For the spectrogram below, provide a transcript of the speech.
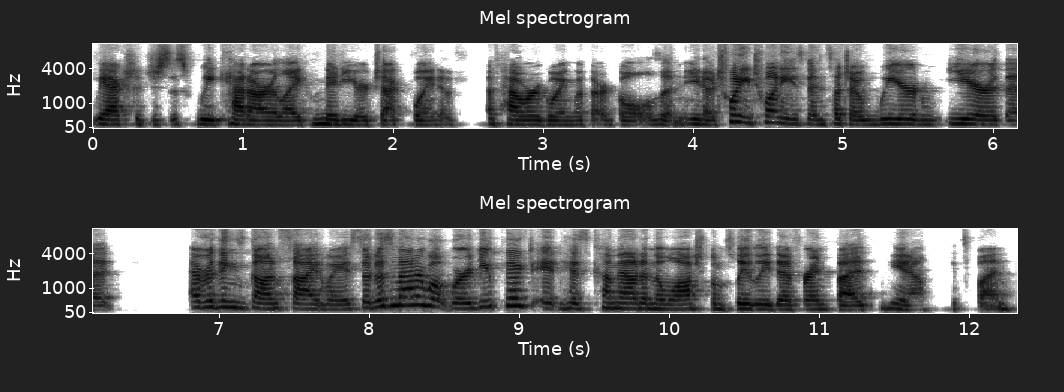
we actually just this week had our like mid-year checkpoint of of how we're going with our goals. And you know 2020 has been such a weird year that everything's gone sideways. So it doesn't matter what word you picked it has come out in the wash completely different but you know it's fun.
